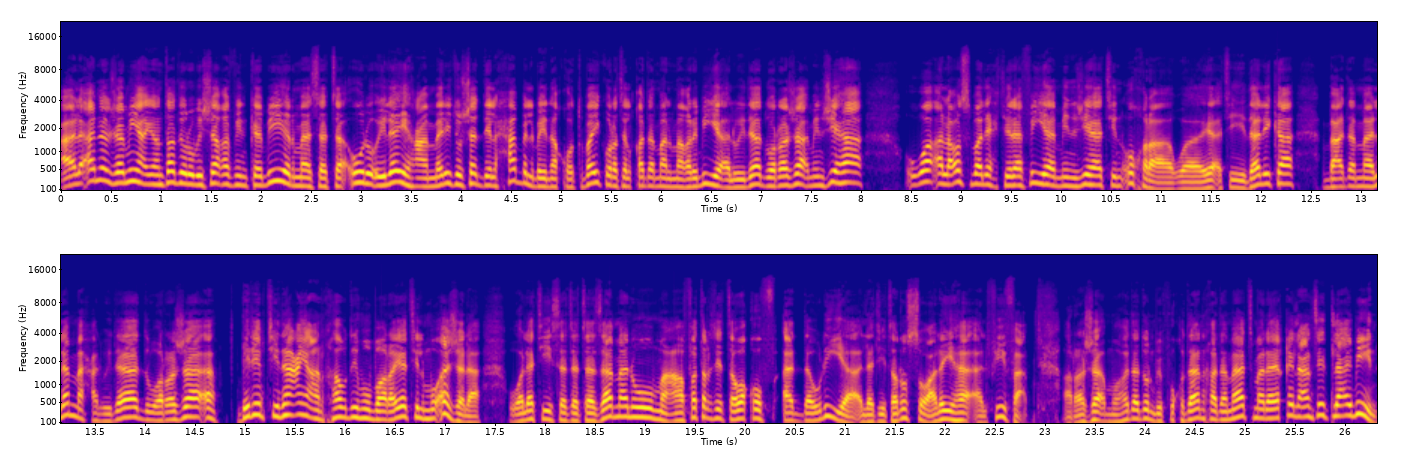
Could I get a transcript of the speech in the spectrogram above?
على أن الجميع ينتظر بشغف كبير ما ستؤول إليه عملية شد الحبل بين قطبي كرة القدم المغربية الوداد والرجاء من جهة والعصبة الاحترافية من جهة أخرى ويأتي ذلك بعدما لمح الوداد والرجاء بالامتناع عن خوض مباريات المؤجلة والتي ستتزامن مع فترة التوقف الدولية التي تنص عليها الفيفا الرجاء مهدد بفقدان خدمات ما لا يقل عن ست لاعبين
